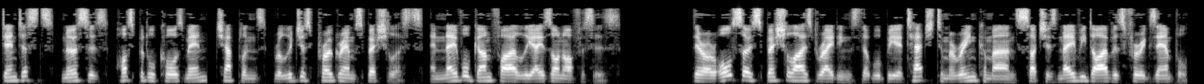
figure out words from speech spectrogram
dentists, nurses, hospital corpsmen, chaplains, religious program specialists, and naval gunfire liaison officers. There are also specialized ratings that will be attached to Marine commands such as Navy divers for example.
